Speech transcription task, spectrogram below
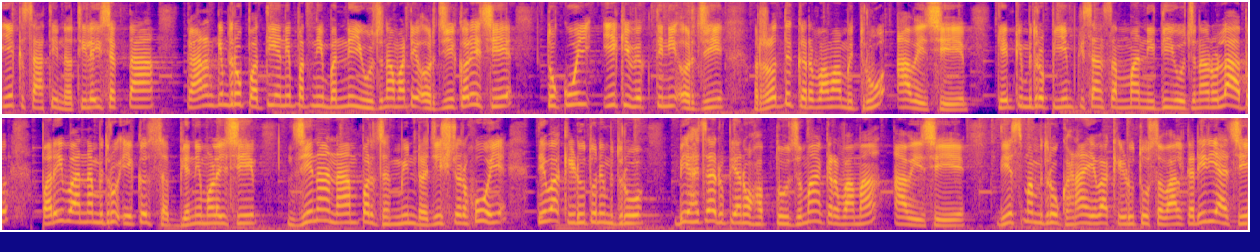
એક સાથે નથી લઈ શકતા. કારણ કે મિત્રો પતિ અને પત્ની બંને યોજના માટે અરજી કરે છે. તો કોઈ એક વ્યક્તિની અરજી રદ કરવામાં મિત્રો આવે છે. કેમ કે મિત્રો પીએમ કિસાન સન્માન નિધિ યોજનાનો લાભ પરિવારના મિત્રો એક જ સભ્યને મળે છે. જેના નામ પર જમીન રજિસ્ટર હોય તેવા ખેડૂતોને મિત્રો બે હજાર રૂપિયાનો હપ્તો જમા કરવામાં આવે છે. દેશમાં મિત્રો ઘણા એવા ખેડૂતો સવાલ કરી રહ્યા છે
